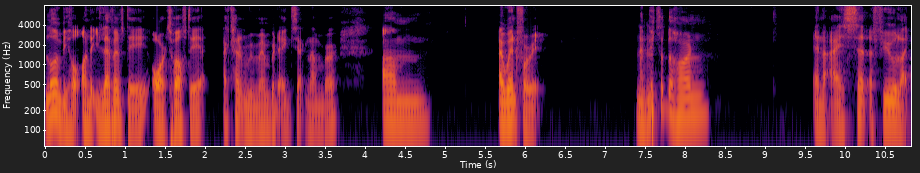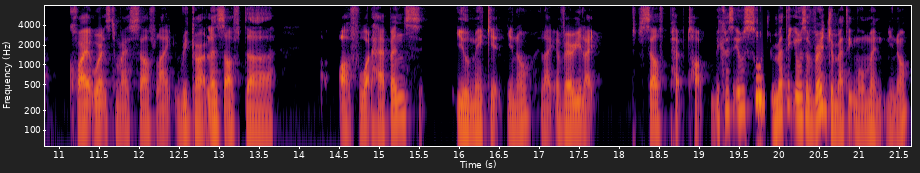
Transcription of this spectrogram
lo and behold, on the eleventh day or twelfth day, I can't remember the exact number, um I went for it. I Mhm. picked up the horn and I said a few like quiet words to myself, like regardless of the of what happens, you'll make it, you know? Like a very like self pep talk. Because it was so dramatic. It was a very dramatic moment, you know?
